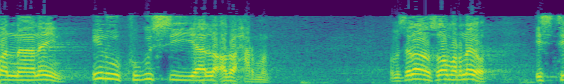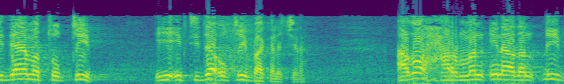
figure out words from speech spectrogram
bannaanayn inuu kugu sii yaallo adoo xarman. Oo masaladan soo marnayoo istidaamatu tiib iyo ibtidaa'u tiib baa kala jira adoo xarman inaadan dhiib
